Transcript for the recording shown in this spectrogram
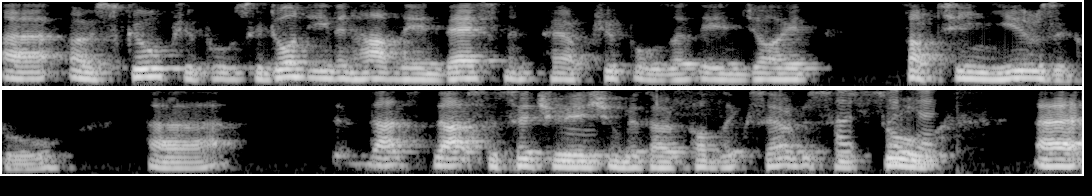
uh, our school pupils who don't even have the investment per pupil that they enjoyed 13 years ago. Uh, that's that's the situation with our public services. Uh, so okay. uh,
